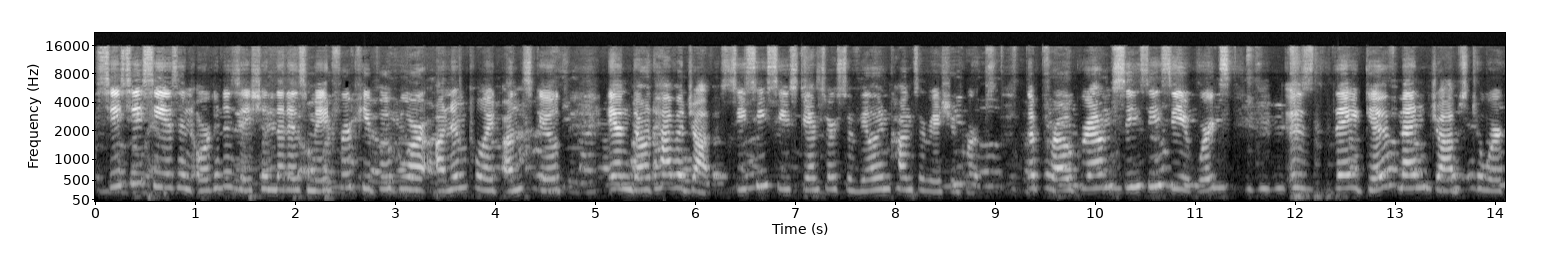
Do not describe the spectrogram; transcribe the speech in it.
CCC is an organization that is made for people who are unemployed, unskilled, and don't have a job. CCC stands for Civilian Conservation Corps. The program CCC works is they give men jobs to work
